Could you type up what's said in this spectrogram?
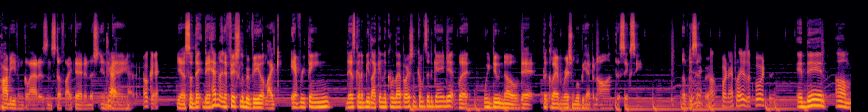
probably even gliders and stuff like that in the in the Got game. it. Okay. Yeah, so they, they haven't officially revealed like everything that's gonna be like in the collaboration comes to the game yet, but we do know that the collaboration will be happening on the 16th of December. Well, Fortnite players look forward to it. And then, um,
